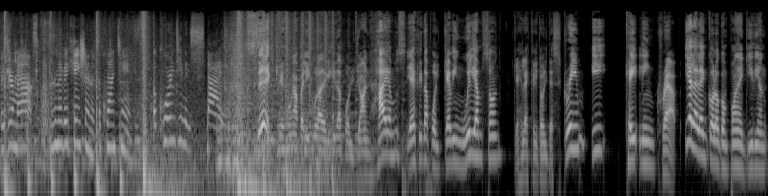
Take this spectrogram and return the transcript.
Where's your mask? This isn't a vacation, it's a quarantine. A quarantine in style. Sick es una película dirigida por John Hyams y es escrita por Kevin Williamson, que es el escritor de Scream, y Caitlin Crabb. Y el elenco lo compone Gideon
